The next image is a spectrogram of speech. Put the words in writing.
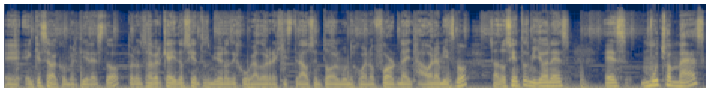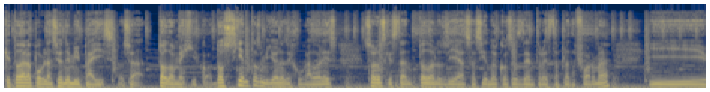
eh, en qué se va a convertir esto, pero saber que hay 200 millones de jugadores registrados en todo el mundo jugando Fortnite ahora mismo, o sea, 200 millones es mucho más que toda la población de mi país, o sea, todo México. 200 millones de jugadores son los que están todos los días haciendo cosas dentro de esta plataforma y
